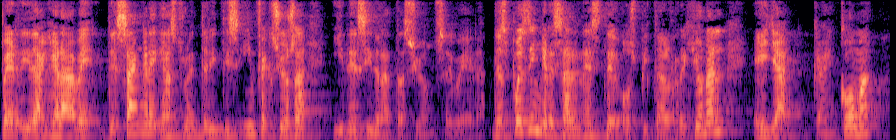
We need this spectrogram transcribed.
pérdida grave de sangre, gastroenteritis infecciosa y deshidratación severa. Después de ingresar en este hospital regional, ella cae en coma,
